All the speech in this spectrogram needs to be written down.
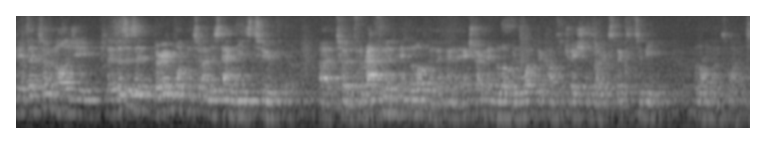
Okay, that terminology? This is very important to understand these two uh, terms, the raffinate envelope and the, and the, extract envelope and what the concentrations are expected to be along those lines.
